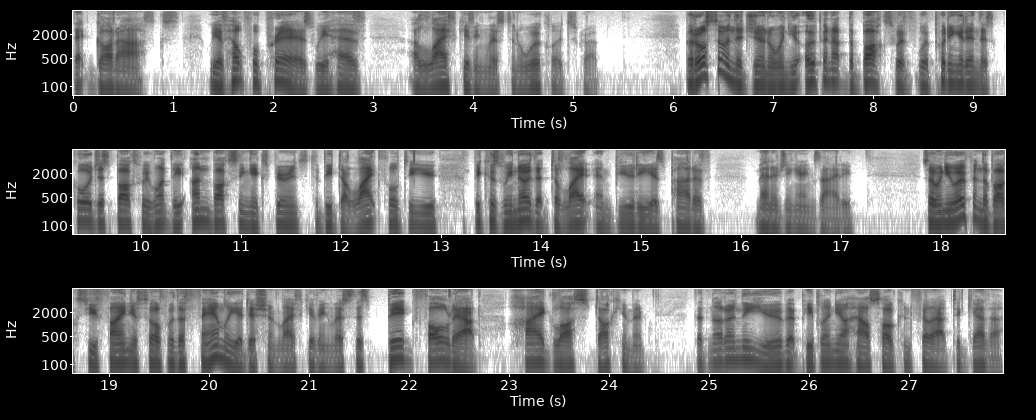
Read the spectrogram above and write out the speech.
that God asks. We have helpful prayers. We have a life giving list and a workload scrub. But also in the journal, when you open up the box, we're, we're putting it in this gorgeous box. We want the unboxing experience to be delightful to you because we know that delight and beauty is part of managing anxiety. So when you open the box, you find yourself with a family edition life giving list, this big fold out, high gloss document that not only you, but people in your household can fill out together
